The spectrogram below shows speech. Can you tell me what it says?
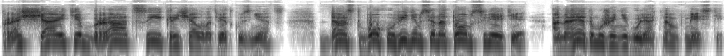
«Прощайте, братцы!» — кричал в ответ кузнец. «Даст Бог, увидимся на том свете, а на этом уже не гулять нам вместе.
